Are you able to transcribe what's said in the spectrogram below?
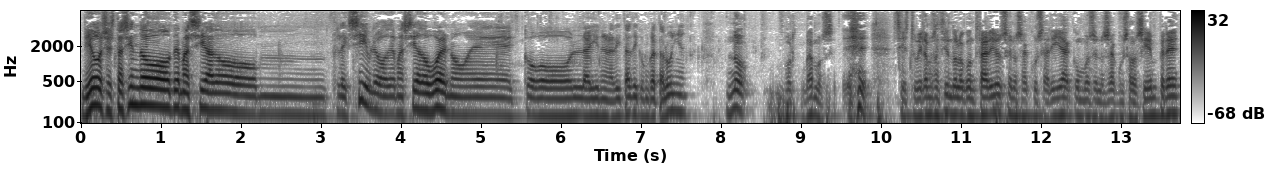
Diego, ¿se está siendo demasiado mm, flexible o demasiado bueno eh, con la Generalitat y con Cataluña? No, vamos, si estuviéramos haciendo lo contrario, se nos acusaría, como se nos ha acusado siempre,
